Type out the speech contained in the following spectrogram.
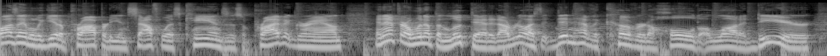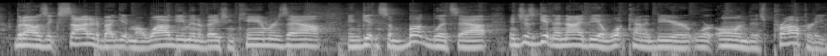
Well, I was able to get a property in southwest Kansas, a private ground, and after I went up and looked at it, I realized it didn't have the cover to hold a lot of deer, but I was excited about getting my Wild Game Innovation cameras out and getting some buck blitz out and just getting an idea of what kind of deer were on this property.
